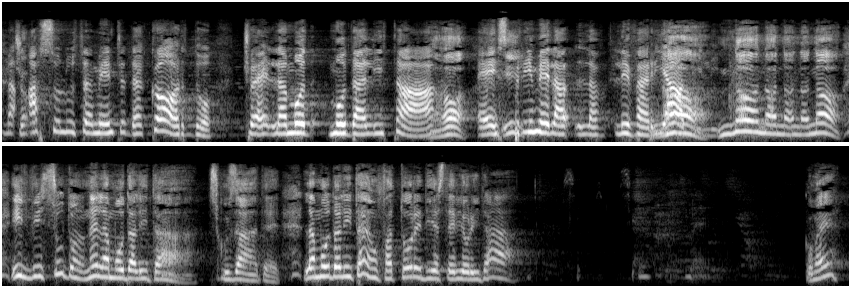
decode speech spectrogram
Ma cioè, assolutamente d'accordo. Cioè la mod- modalità no, esprime il, la, la, le variabili. No, no, no, no, no, il vissuto non è la modalità, scusate, la modalità è un fattore di esteriorità. Com'è?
